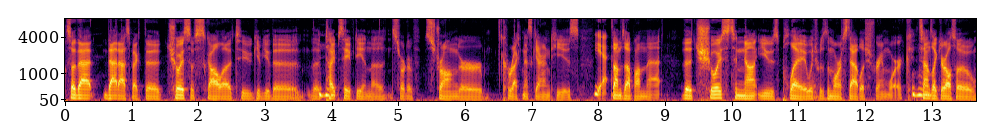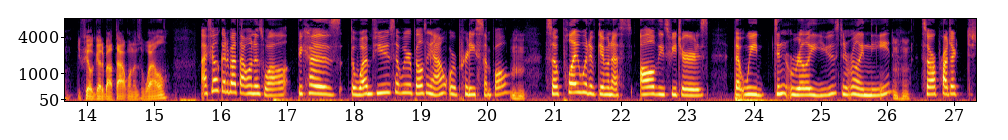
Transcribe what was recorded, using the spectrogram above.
So that that aspect, the choice of Scala to give you the the Mm-hmm. type safety and the sort of stronger correctness guarantees, Yeah. thumbs up on that. The choice to not use Play, which was the more established framework, Mm-hmm. it sounds like you're also you feel good about that one as well. I feel good about that one as well because the web views that we were building out were pretty simple. So Play would have given us all of these features that we didn't really use, didn't really need. So our project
